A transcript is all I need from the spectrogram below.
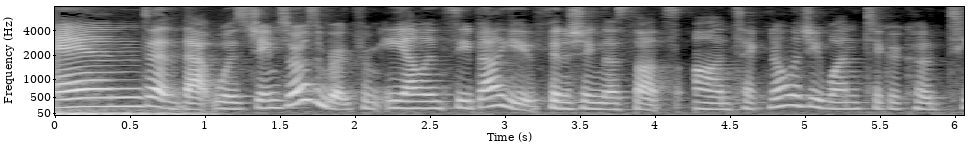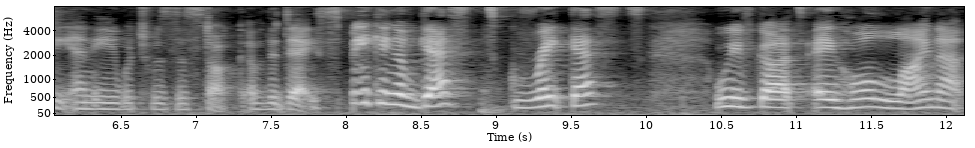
And that was James Rosenberg from EL&C Value finishing those thoughts on Technology One, ticker code TNE, which was the stock of the day. Speaking of guests, great guests, we've got a whole lineup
